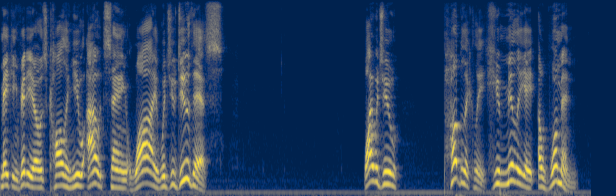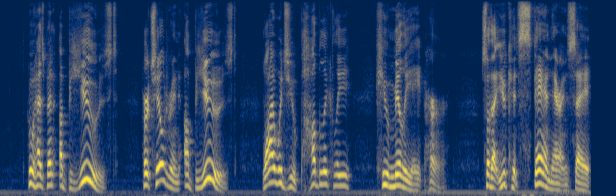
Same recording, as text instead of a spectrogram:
making videos calling you out saying, why would you do this? Why would you publicly humiliate a woman who has been abused, her children abused? Why would you publicly humiliate her so that you could stand there and say,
